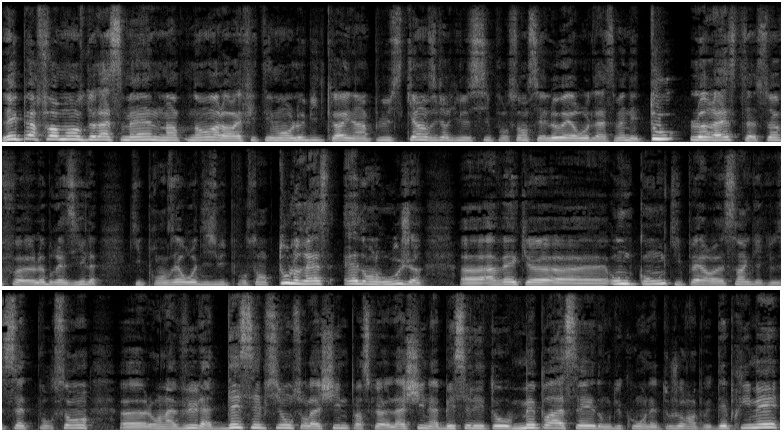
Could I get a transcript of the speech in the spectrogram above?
Les performances de la semaine maintenant, alors effectivement le Bitcoin, un hein, plus 15,6%, c'est le héros de la semaine et tout le reste, sauf euh, le Brésil, qui prend 0,18%, tout le reste est dans le rouge, euh, avec euh, Hong Kong qui perd 5,7%. on a vu la déception sur la Chine parce que la Chine a baissé les taux, mais pas assez, donc du coup on est toujours un peu déprimé.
